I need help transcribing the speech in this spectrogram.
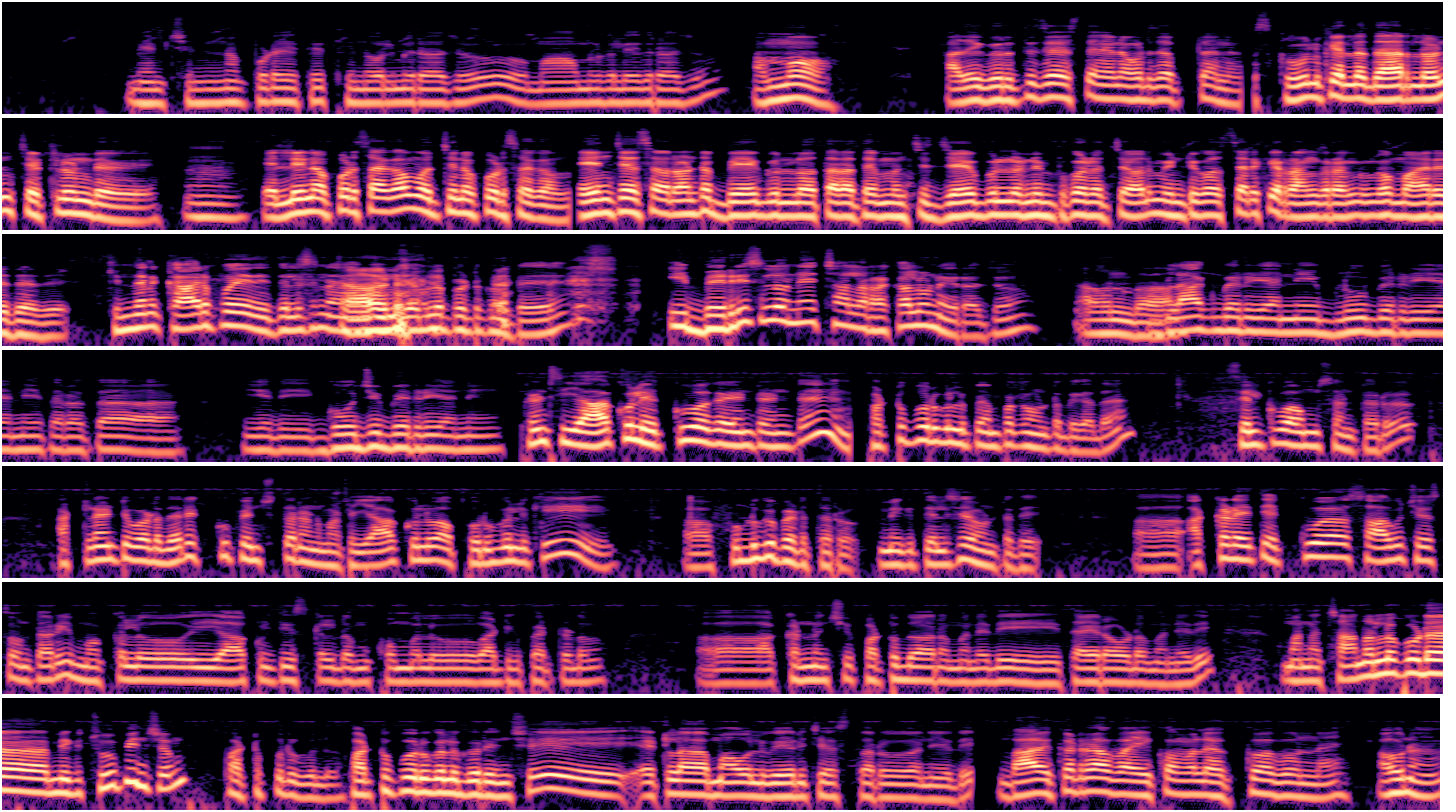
మేము చిన్నప్పుడు అయితే తినోల్మి రాజు మామూలుగా లేదు రాజు. అమ్మో. అది గుర్తు చేస్తే నేను ఒకటి చెప్తాను. స్కూల్కి వెళ్ళే దారిలోని చెట్లు ఉండేవి. వెళ్ళినప్పుడు సగం వచ్చినప్పుడు సగం. ఏం చేసేవారు అంటే బేగుల్లో తర్వాత మంచి జేబుల్లో నింపుకొని వచ్చేవారు ఇంటికి వచ్చేసరికి రంగు రంగుగా మారేది అది. కిందన కారిపోయేది తెలిసిన జేబులో పెట్టుకుంటే. ఈ బెర్రీస్లోనే చాలా రకాలు ఉన్నాయి రాజు. అవును బ్లాక్ బెర్రీ అని బ్లూ బెర్రీ అని తర్వాత ఇది గోజీ బెర్రీ అని. ఫ్రెండ్స్ ఈ ఆకులు ఎక్కువగా ఏంటంటే పట్టు పురుగుల పెంపకం ఉంటుంది కదా సిల్క్ వామ్స్ అంటారు. అట్లాంటి వాడి దగ్గర ఎక్కువ పెంచుతారనమాట ఈ ఆకులు ఆ పురుగులకి ఫుడ్గా పెడతారు. మీకు తెలిసే ఉంటుంది. అక్కడైతే ఎక్కువ సాగు చేస్తూ ఉంటారు. ఈ మొక్కలు ఈ ఆకులు తీసుకెళ్ళడం కొమ్మలు వాటికి పెట్టడం అక్కడ నుంచి పట్టు దారం అనేది తయారవడం అనేది మన ఛానల్లో కూడా మీకు చూపించాం. పట్టు పురుగులు. పట్టు పురుగుల గురించి ఎట్లా మామూలు వేరు చేస్తారు అనేది. బాగా ఇక్కడ రా ఈ కొమ్మలు ఎక్కువగా ఉన్నాయి. అవునా?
